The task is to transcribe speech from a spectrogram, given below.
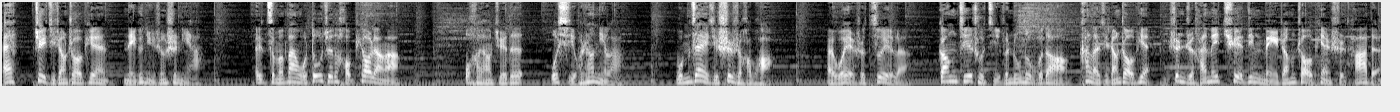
哎，这几张照片哪个女生是你啊？哎，怎么办？我都觉得好漂亮啊！我好像觉得我喜欢上你了，我们在一起试试好不好？哎，我也是醉了，刚接触几分钟都不到，看了几张照片，甚至还没确定哪张照片是他的，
